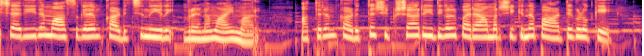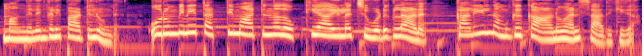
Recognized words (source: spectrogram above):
ശരീരമാസകലം കടിച്ചു നീറി വ്രണമായി മാറും. അത്തരം കടുത്ത ശിക്ഷാരീതികൾ പരാമർശിക്കുന്ന പാട്ടുകളൊക്കെ മംഗലംകളി പാട്ടിലുണ്ട്. ഉറുമ്പിനെ തട്ടി മാറ്റുന്നതൊക്കെയായുള്ള ചുവടുകളാണ് കളിയിൽ നമുക്ക് കാണുവാൻ സാധിക്കുക.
